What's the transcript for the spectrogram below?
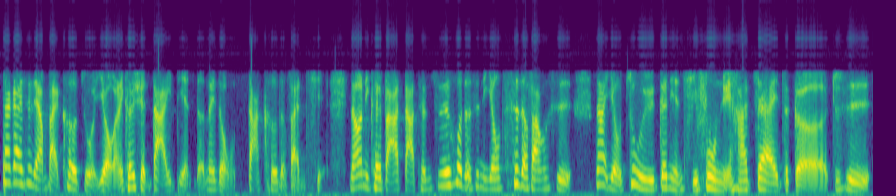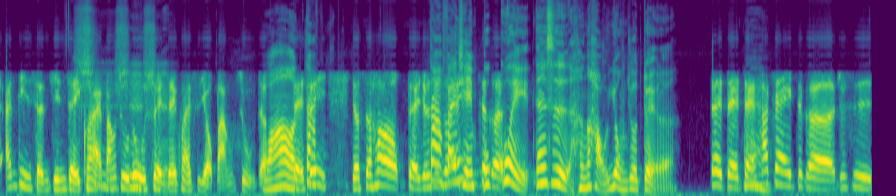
大概是两百克。左右啊，你可以选大一点的那种大颗的番茄，然后你可以把它打成汁，或者是你用吃的方式，那有助于更年期妇女她在这个就是安定神经这一块，帮助入睡这一块是有帮助的。哇，对，所以有时候对，就是大番茄不贵，但是很好用就对了。对对对，它在这个就是，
